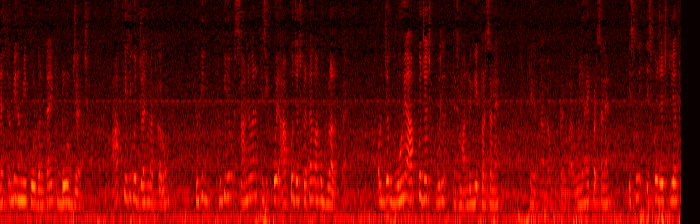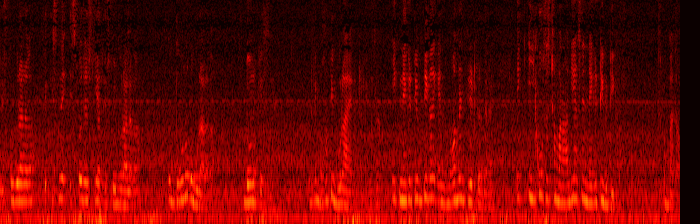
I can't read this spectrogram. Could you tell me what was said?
या तभी हम ये कोड बनता है कि डोंट जज आप किसी को जज मत करो, क्योंकि क्योंकि जब सामने वाला किसी, कोई आपको जज करता है तो आपको बुरा लगता है। और जब वो है आपको जज जैसे मान लो ये पर्सन है, ठीक है वो यहाँ एक पर्सन है, इसने इसको जज किया तो इसको बुरा लगा, फिर इसने इसको जज किया तो इसको भी बुरा लगा तो दोनों को बुरा लगा, दोनों केस में। और ये बहुत ही बुरा है मतलब एक नेगेटिविटी का एक एनवायरमेंट क्रिएट कर दे रहा है। एक इको सिस्टम बना दिया इसने नेगेटिविटी का। अब बताओ,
